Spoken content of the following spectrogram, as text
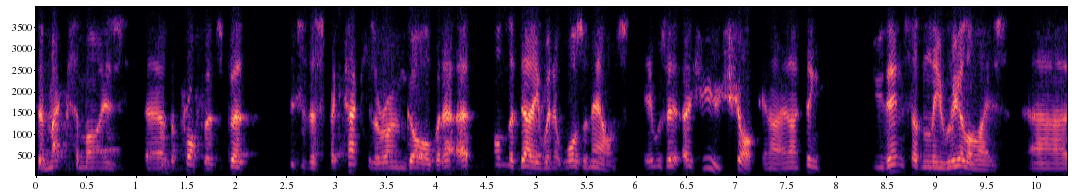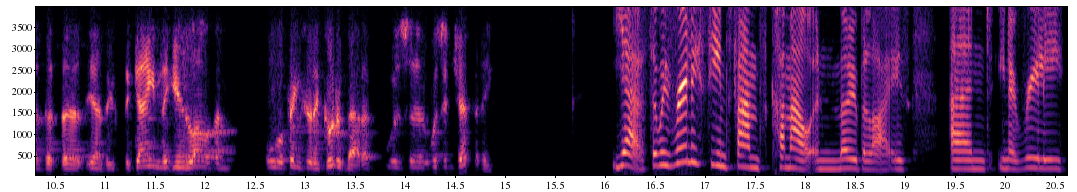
to maximise uh, the profits. But this is a spectacular own goal. But at, at, on the day when it was announced, it was a, a huge shock, and I, and I, think you then suddenly realise uh, that the, you know, the the game that you love and all the things that are good about it was uh, was in jeopardy. Yeah, so we've really seen fans come out and mobilise, and you know really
